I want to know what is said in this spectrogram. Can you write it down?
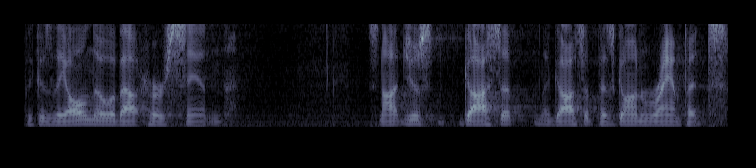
because they all know about her sin. It's not just gossip, the gossip has gone rampant.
